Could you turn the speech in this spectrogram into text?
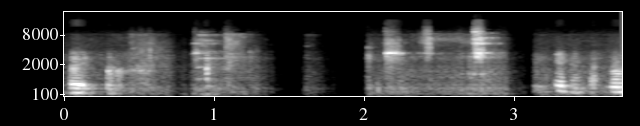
เฮ้ยเอ๊ะนะครับเรา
